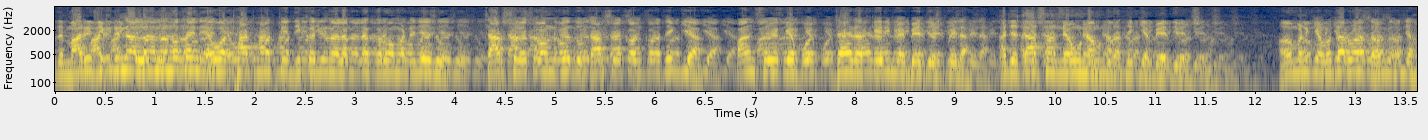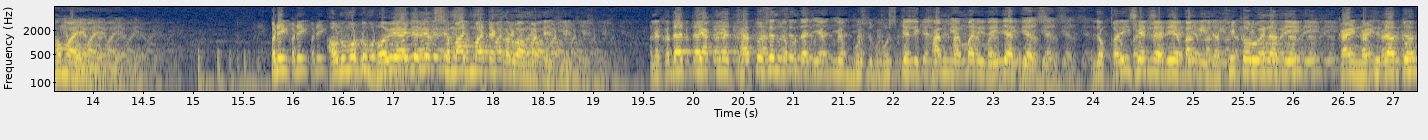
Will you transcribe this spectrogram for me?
એટલે મારી દીકરીના લગ્ન ન થાય ને એવો ઠાઠમાંથી દીકરીઓના લગ્ન કરવા માટે જઈશું. ચારસો એકાવન કીધું ચારસો એકાવન પૂરા થઈ ગયા. પાંચસો એક જાહેરાત કરી મેં બે દિવસ પહેલા. આજે ચારસો નેવું નામ પૂરા થઈ ગયા બે દિવસ હવે મને કે વધારવા હમાય પણ આવડું મોટું ભવ્ય આયોજન સમાજ માટે કરવા માટે છે. અને કદાચ ત્યાં કદાચ થતું છે ને તો કદાચ એક બે મુશ્કેલી ખામી અમારી રહી જતી હશે. જો કરી છે એટલે રે, બાકી નથી કરવું એનાથી, કઈ નથી થતું.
